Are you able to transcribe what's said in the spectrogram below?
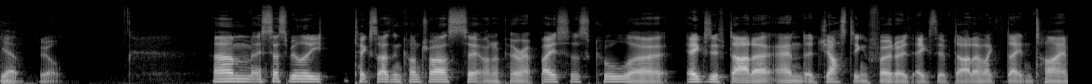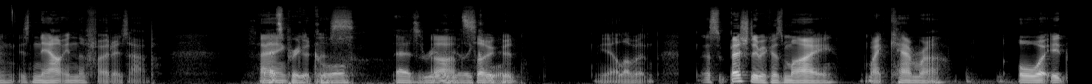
Yep. Yeah. Um, accessibility, text size and contrast set on a per app basis. Cool. Uh, EXIF data and adjusting photos EXIF data, like the date and time, is now in the Photos app. That's pretty goodness. cool. That is really, Oh, really so cool. good. Yeah, I love it. Especially because my my camera or it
